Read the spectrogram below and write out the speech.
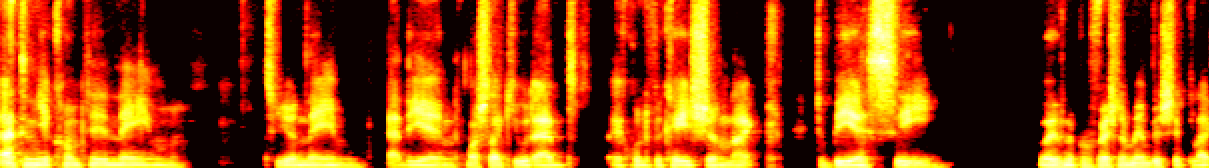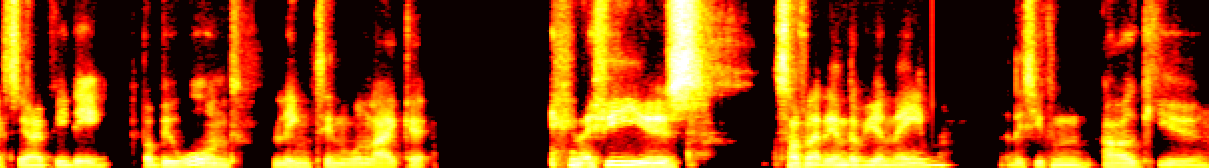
adding your company name to your name at the end, much like you would add a qualification like a BSc or even a professional membership like CIPD. But be warned, LinkedIn won't like it. You know, if you use something at the end of your name, at least you can argue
